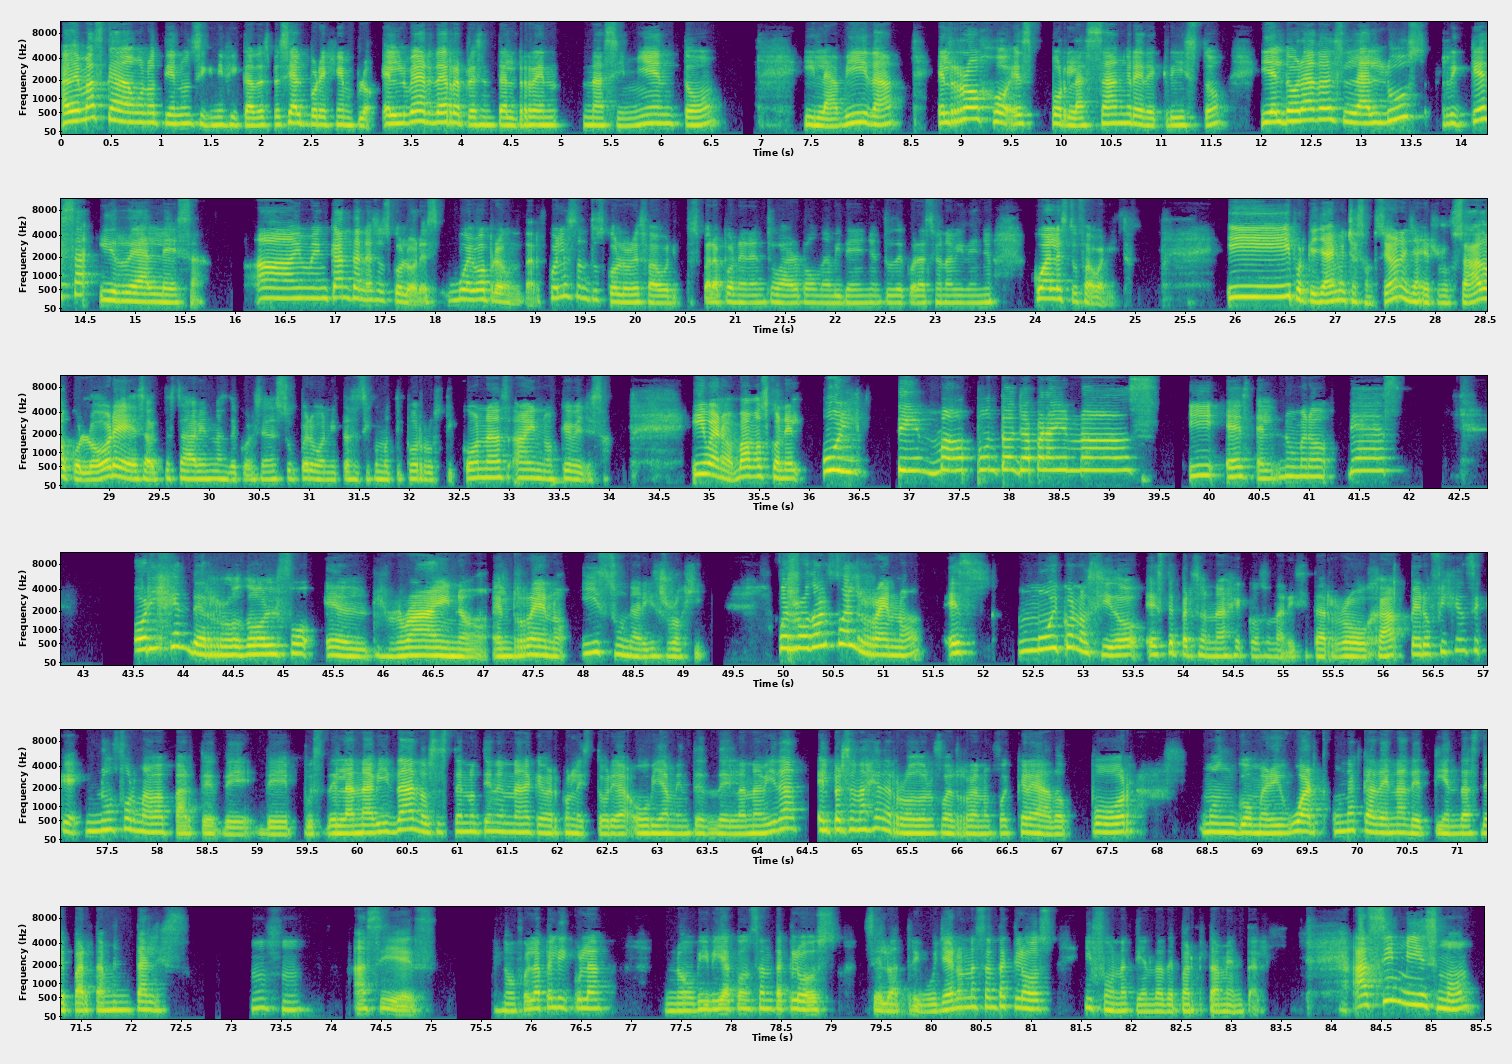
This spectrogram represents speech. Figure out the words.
Además, cada uno tiene un significado especial. Por ejemplo, el verde representa el renacimiento y la vida. El rojo es por la sangre de Cristo y el dorado es la luz, riqueza y realeza. Ay, me encantan esos colores. Vuelvo a preguntar, ¿cuáles son tus colores favoritos para poner en tu árbol navideño, en tu decoración navideño? ¿Cuál es tu favorito? Y porque ya hay muchas opciones, ya hay rosado, colores. Ahorita estaba viendo unas decoraciones súper bonitas, así como tipo rusticonas. Ay, no, qué belleza. Y bueno, vamos con el último punto ya para irnos. Y es el número 10. Origen de Rodolfo el Rhino, el reno y su nariz rojita. Pues Rodolfo el Reno es muy conocido este personaje con su naricita roja, pero fíjense que no formaba parte de, pues, de la Navidad, o sea, este no tiene nada que ver con la historia, obviamente, de la Navidad. El personaje de Rodolfo el Rano fue creado por Montgomery Ward, una cadena de tiendas departamentales. Así es. No fue la película, no vivía con Santa Claus, se lo atribuyeron a Santa Claus y fue una tienda departamental. Asimismo,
